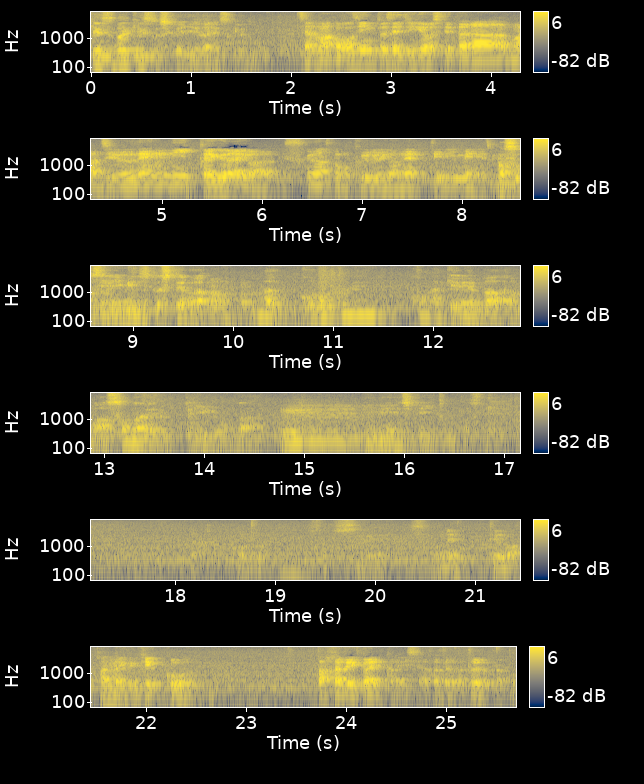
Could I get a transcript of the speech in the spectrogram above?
ケースバイケースとしか言えないですけど。じゃあまあ法人として事業してたらまあ10年に1回ぐらいは少なくとも来るよねっていうイメージ。まあそうですねイメージとしては、まあ、56年来なければ、まあ、備えるっていうようなうんイメージでいいと思いますねそうですね。それって分かんないけど結構バカでかい会社例えばトヨタと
